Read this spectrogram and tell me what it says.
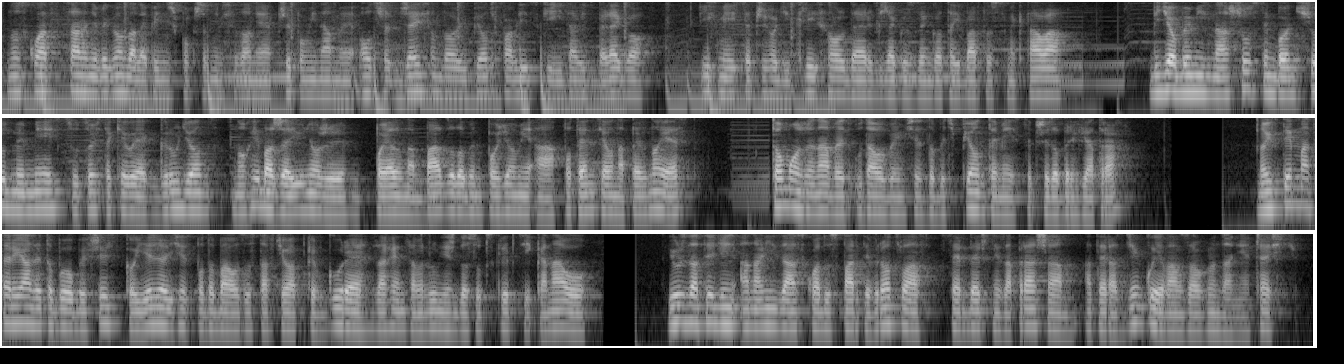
No skład wcale nie wygląda lepiej niż w poprzednim sezonie. Przypominamy, odszedł Jason Doyle, Piotr Pawlicki i Dawid Belego. W ich miejsce przychodzi Chris Holder, Grzegorz Zęgota i Bartosz Smektała. Widziałbym ich na szóstym bądź siódmym miejscu, coś takiego jak Grudziądz. No chyba, że juniorzy pojadą na bardzo dobrym poziomie, a potencjał na pewno jest. To może nawet udałoby im się zdobyć piąte miejsce przy dobrych wiatrach. No i w tym materiale to byłoby wszystko. Jeżeli się spodobało, zostawcie łapkę w górę. Zachęcam również do subskrypcji kanału. Już za tydzień analiza składu Sparty Wrocław. Serdecznie zapraszam. A teraz dziękuję Wam za oglądanie. Cześć.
